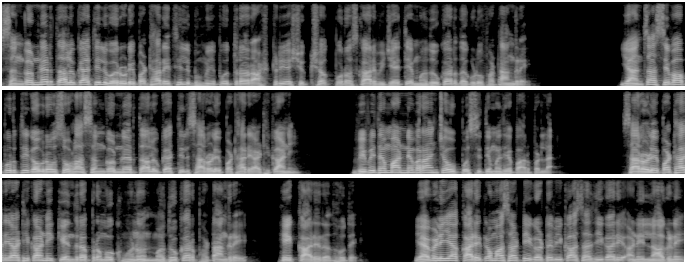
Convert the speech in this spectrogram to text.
संगमनेर तालुक्यातील वरुडी पठार येथील भूमिपुत्र राष्ट्रीय शिक्षक पुरस्कार विजेते मधुकर दगडू फटांगरे यांचा सेवापूर्ती गौरव सोहळा संगमनेर तालुक्यातील सारोळे पठार या ठिकाणी विविध मान्यवरांच्या उपस्थितीमध्ये पार पडला. सारोळे पठार या ठिकाणी केंद्रप्रमुख म्हणून मधुकर फटांगरे हे कार्यरत होते. यावेळी या कार्यक्रमासाठी गटविकास अधिकारी अनिल नागणे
